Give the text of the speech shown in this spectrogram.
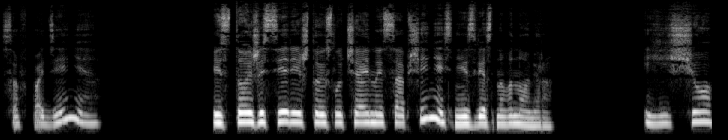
совпадение? Из той же серии, что и случайные сообщения с неизвестного номера. И еще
